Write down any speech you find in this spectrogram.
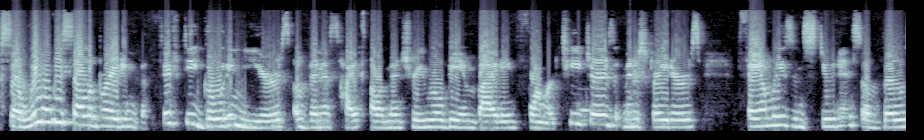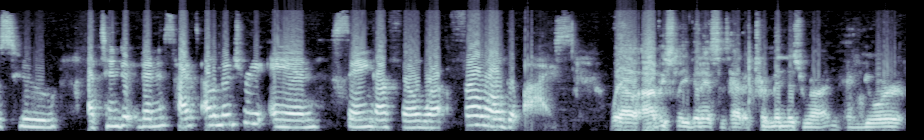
So we will be celebrating the 50 golden years of Venice Heights Elementary. We'll be inviting former teachers, administrators, families, and students of those who attended Venice Heights Elementary and saying our farewell, farewell goodbyes. Well, obviously, Venice has had a tremendous run, and you're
